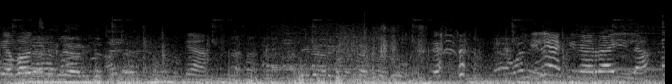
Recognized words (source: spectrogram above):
we about yeah. Ile akina Raila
